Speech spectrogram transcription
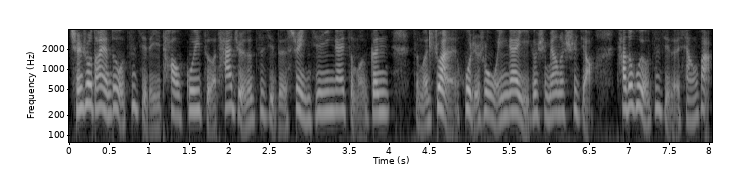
成熟导演都有自己的一套规则，他觉得自己的摄影机应该怎么跟、怎么转，或者说我应该以一个什么样的视角，他都会有自己的想法。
